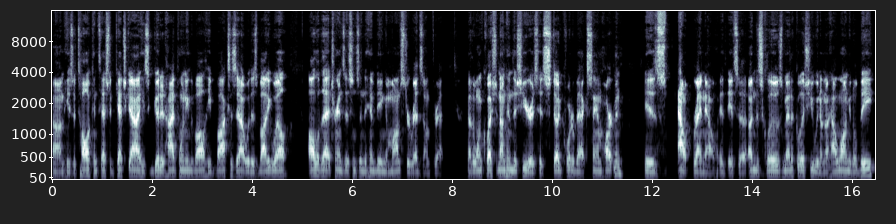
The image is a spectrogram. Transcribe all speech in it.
Um, he's a tall, contested catch guy. He's good at high pointing the ball. He boxes out with his body well. All of that transitions into him being a monster red zone threat. Now, the one question on him this year is his stud quarterback, Sam Hartman, is out right now. It, it's an undisclosed medical issue. We don't know how long it'll be.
